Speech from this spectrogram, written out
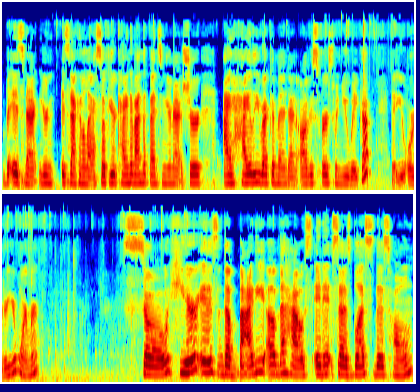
but it's not, you're, it's not going to last. So if you're kind of on the fence and you're not sure, I highly recommend on August 1st when you wake up, that you order your warmer. So here is the body of the house and it says, bless this home.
